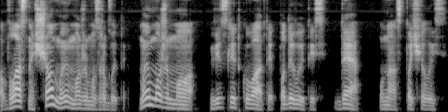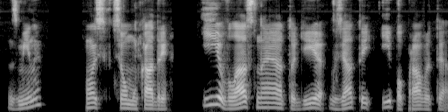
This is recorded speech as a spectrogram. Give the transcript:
Власне, що ми можемо зробити? Ми можемо відслідкувати, подивитись, де у нас почались зміни. Ось в цьому кадрі. І, власне, тоді взяти і поправити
